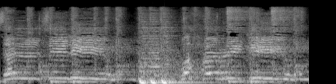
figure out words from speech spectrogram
زلزليهم وحركيهم.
